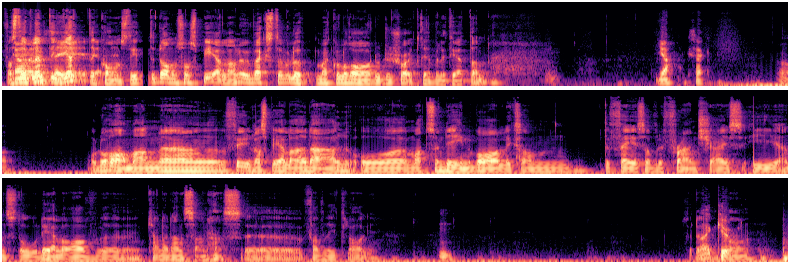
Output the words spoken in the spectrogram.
Fast det är väl inte säger... jättekonstigt. De som spelar nu växte väl upp med Colorado-Detroit-rivaliteten. Ja, exakt. Ja. Och då har man eh, fyra spelare där och Mats Sundin var liksom the face of the franchise i en stor del av eh, kanadensarnas eh, favoritlag. Mm. Så det, ja, kul. Ja.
